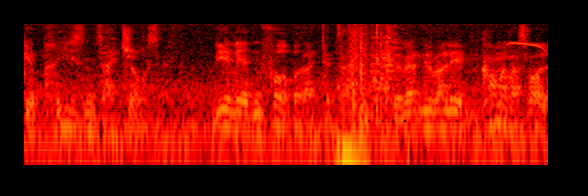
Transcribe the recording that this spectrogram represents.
Gepriesen sei Joseph. Wir werden vorbereitet sein. Wir werden überleben, komme was wolle.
